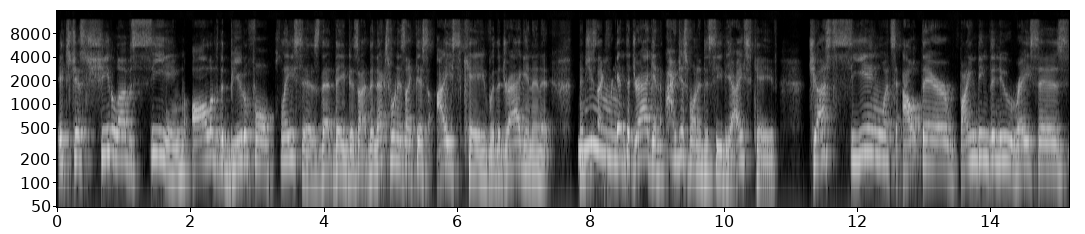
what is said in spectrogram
it's just she loves seeing all of the beautiful places that they design. The next one is like this ice cave with a dragon in it. And she's like, forget the hmm. dragon. I just wanted to see the ice cave. Just seeing what's out there, finding the new races,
